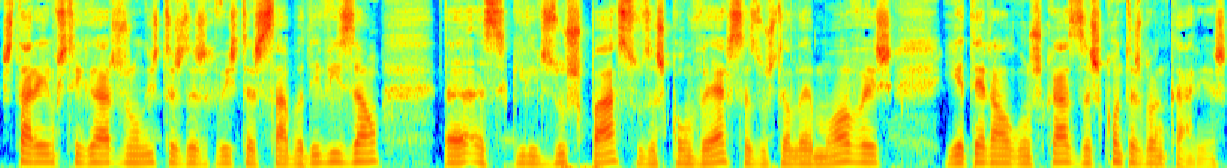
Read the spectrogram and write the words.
estar a investigar jornalistas das revistas Sábado e Visão, uh, a seguir-lhes os passos, as conversas, os telemóveis e até, em alguns casos, as contas bancárias.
